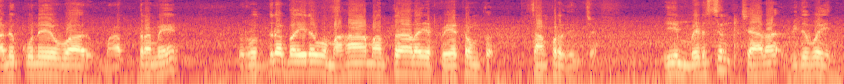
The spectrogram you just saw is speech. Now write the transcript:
అనుకునేవారు మాత్రమే రుద్రభైరవ మహామంత్రాలయ పీఠంతో సంప్రదించారు. ఈ మెడిసిన్ చాలా విలువైంది.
